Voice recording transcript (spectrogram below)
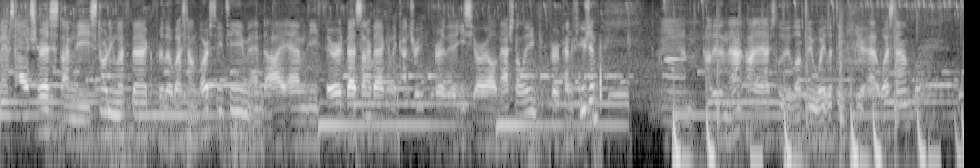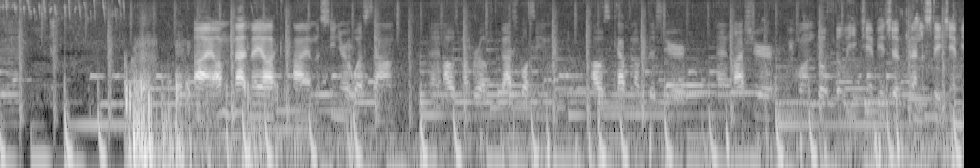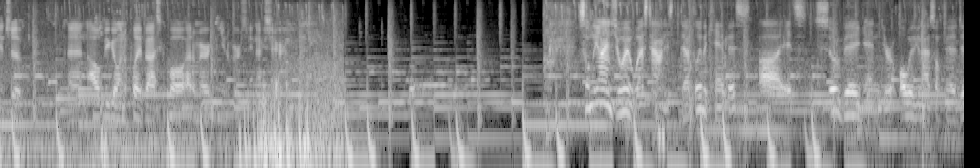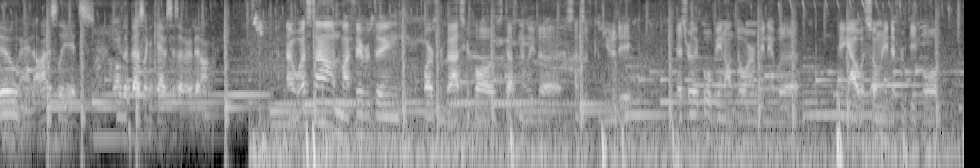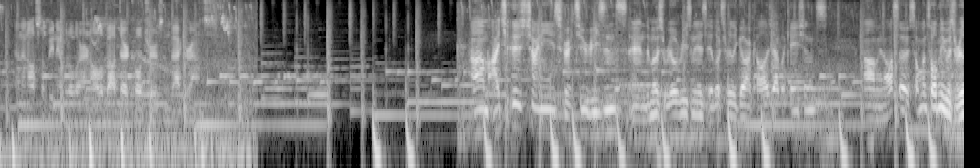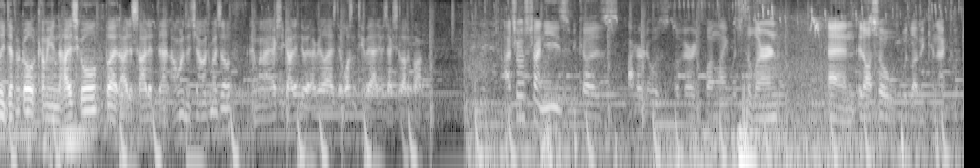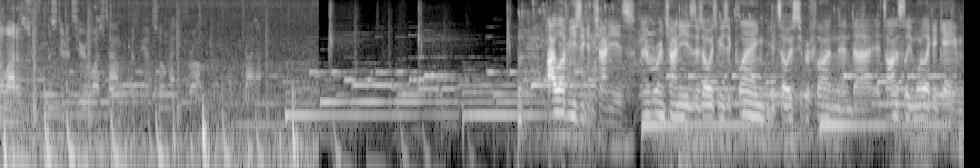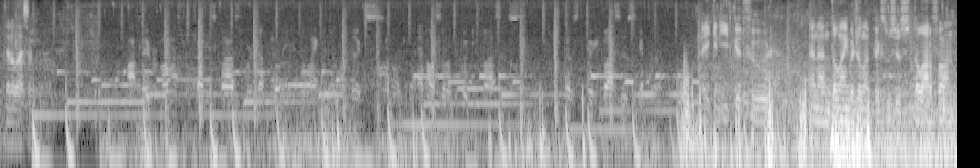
name's Alex Rist. I'm the starting left back for the West Westtown varsity team, and I am the third best center back in the country for the ECRL National League for Penn Fusion. Um, other than that, I absolutely love to do weightlifting here at West Westtown. Hi, I'm Matt Mayock. I am a senior at West Westtown, and I was a member of the basketball team. I was the captain of it this year, and last year we won both the league championship and the state championship. And I will be going to play basketball at American University next year. Something I enjoy at Westtown is definitely the campus. Uh, it's so big and you're always going to have something to do and honestly it's one of the best looking campuses I've ever been on. At Westtown, my favorite thing apart from basketball is definitely the sense of community. It's really cool being on dorm, being able to hang out with so many different people and then also being able to learn all about their cultures and backgrounds. Um, I chose Chinese for two reasons, and the most real reason is it looks really good on college applications. Um, and also, someone told me it was really difficult coming into high school, but I decided that I wanted to challenge myself. And when I actually got into it, I realized it wasn't too bad. It was actually a lot of fun. I chose Chinese because I heard it was a very fun language to learn, and it also would let me connect with a lot of the students here at Westtown because we have so many from China. I love music in Chinese. Whenever we're in Chinese, there's always music playing. It's always super fun, and uh, it's honestly more like a game than a lesson. My favorite moments from Chinese class were definitely the language Olympics and also the cooking classes. Because the cooking classes get to make and eat good food, and then the language Olympics was just a lot of fun.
